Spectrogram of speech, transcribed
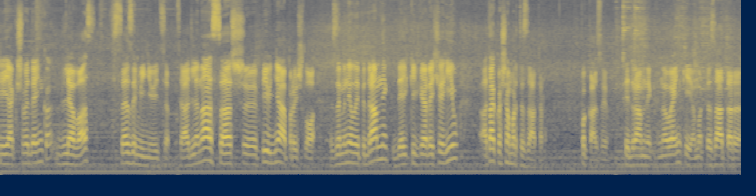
І як швиденько для вас все замінюється. А для нас аж е, півдня пройшло. Замінили підрамник, декілька речагів, а також амортизатор. Показую. Підрамник новенький, амортизатор, е,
